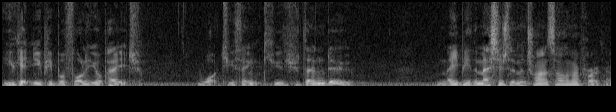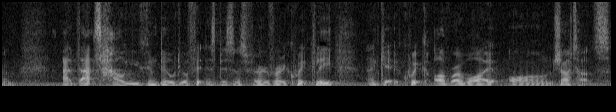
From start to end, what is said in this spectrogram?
you get new people follow your page. What do you think you should then do? Maybe the message them and try and sell them a program. And that's how you can build your fitness business very, very quickly and get a quick ROI on shoutouts.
